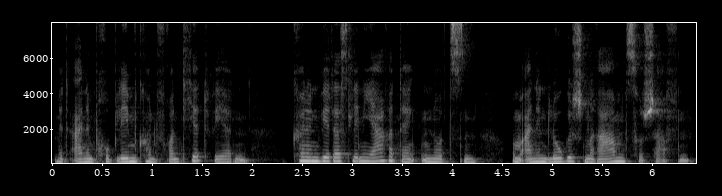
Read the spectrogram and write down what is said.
mit einem Problem konfrontiert werden, können wir das lineare Denken nutzen, um einen logischen Rahmen zu schaffen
